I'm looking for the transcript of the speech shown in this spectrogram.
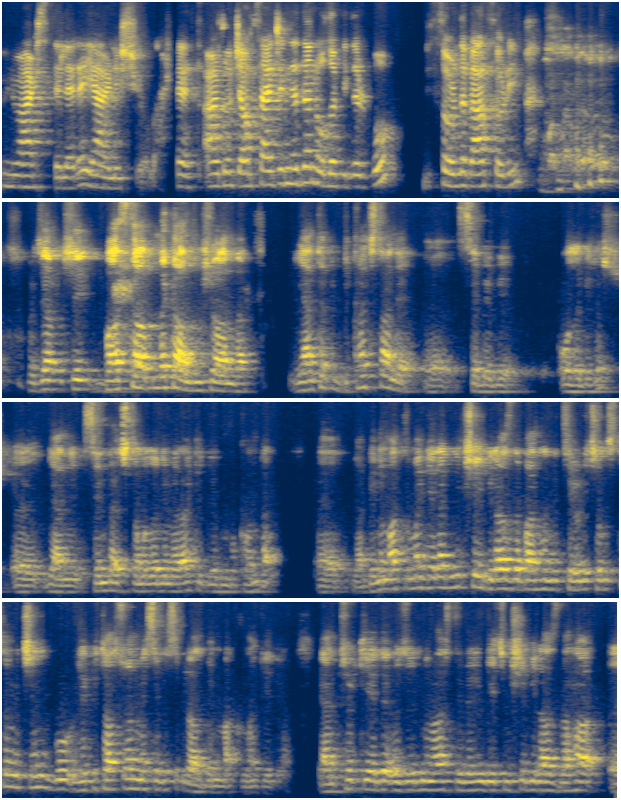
üniversitelere yerleşiyorlar. Evet Arda Hocam sence neden olabilir bu? Bir soru da ben sorayım. Hocam şey baskı altında kaldım şu anda. Yani tabii birkaç tane e, sebebi olabilir. E, yani senin de açıklamalarını merak ediyorum bu konuda. E, ya benim aklıma gelen ilk şey biraz da ben hani teori çalıştığım için bu reputasyon meselesi biraz benim aklıma geliyor. Yani Türkiye'de özel üniversitelerin geçmişi biraz daha e,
